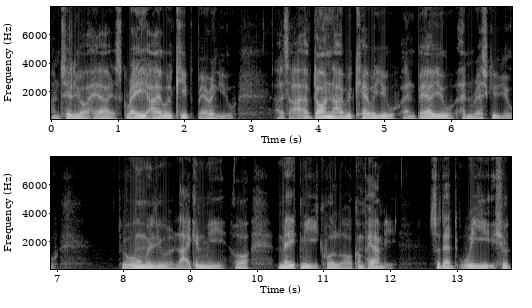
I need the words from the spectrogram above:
Until your hair is grey, I will keep bearing you. As I have done, I will carry you and bear you and rescue you. To whom will you liken me, or make me equal, or compare me, so that we should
